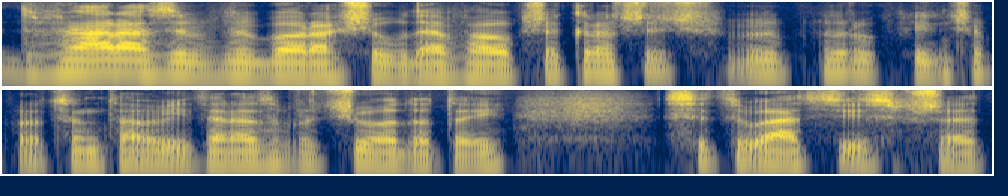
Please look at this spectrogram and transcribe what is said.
dwa razy w wyborach się udawało przekroczyć próg 5% i teraz wróciło do tej sytuacji sprzed,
